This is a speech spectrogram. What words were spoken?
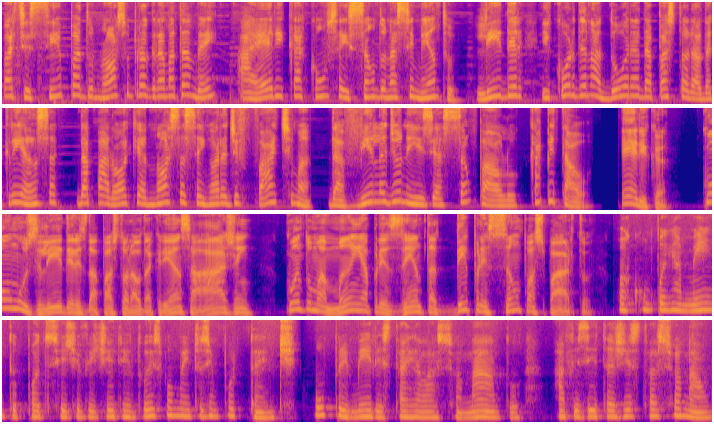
Participa do nosso programa também a Érica Conceição do Nascimento, líder e coordenadora da Pastoral da Criança da Paróquia Nossa Senhora de Fátima, da Vila Dionísia, São Paulo, capital. Érica, como os líderes da Pastoral da Criança agem quando uma mãe apresenta depressão pós-parto? O acompanhamento pode ser dividido em dois momentos importantes. O primeiro está relacionado à visita gestacional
